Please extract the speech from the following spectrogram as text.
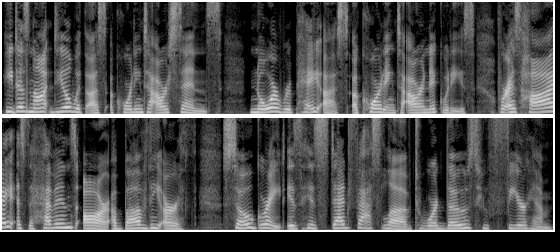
He does not deal with us according to our sins, nor repay us according to our iniquities. For as high as the heavens are above the earth, so great is his steadfast love toward those who fear him.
